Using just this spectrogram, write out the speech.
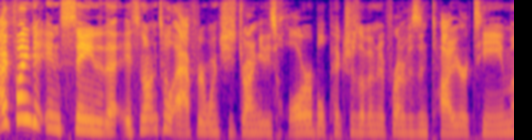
I find it insane that it's not until after when she's drawing these horrible pictures of him in front of his entire team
